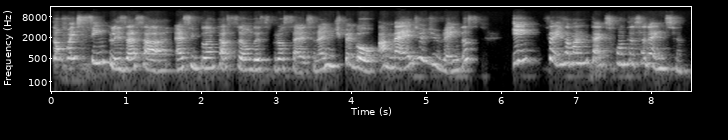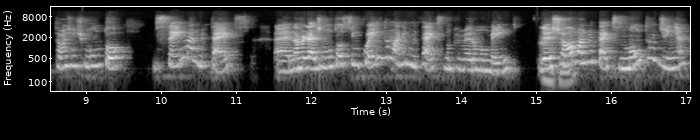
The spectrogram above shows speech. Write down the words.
Então foi simples essa, essa implantação desse processo, né? A gente pegou a média de vendas e fez a Marmitex com antecedência. Então a gente montou 100 Marmitex, é, na verdade montou 50 Marmitex no primeiro momento, uhum. deixou a Marmitex montadinha,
